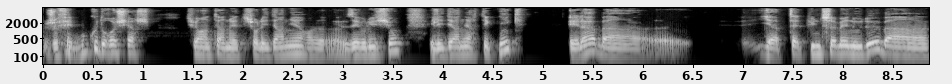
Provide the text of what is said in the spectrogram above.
Je fais beaucoup de recherches sur Internet, sur les dernières euh, évolutions et les dernières techniques. Et là, ben, euh, il y a peut-être une semaine ou deux, ben,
